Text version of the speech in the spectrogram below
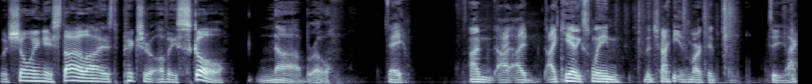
but showing a stylized picture of a skull, nah, bro. hey, I'm I, I I can't explain the Chinese market to you. I,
